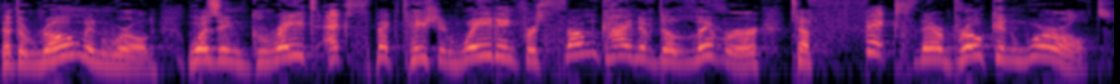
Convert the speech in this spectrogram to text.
that the Roman world was in great expectation, waiting for some kind of deliverer to fix their broken world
